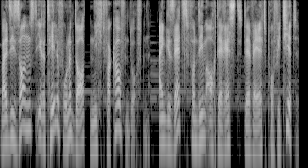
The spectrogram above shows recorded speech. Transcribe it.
weil sie sonst ihre Telefone dort nicht verkaufen durften. Ein Gesetz, von dem auch der Rest der Welt profitierte.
